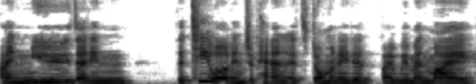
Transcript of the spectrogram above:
I knew that in the tea world in Japan, it's dominated by women. My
